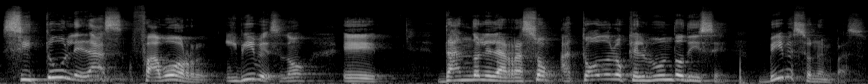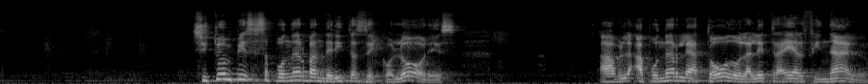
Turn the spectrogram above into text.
si tú le das favor y vives, ¿no? Eh, dándole la razón a todo lo que el mundo dice, ¿vives o no en paz? Si tú empiezas a poner banderitas de colores, a, ponerle a todo la letra E al final,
